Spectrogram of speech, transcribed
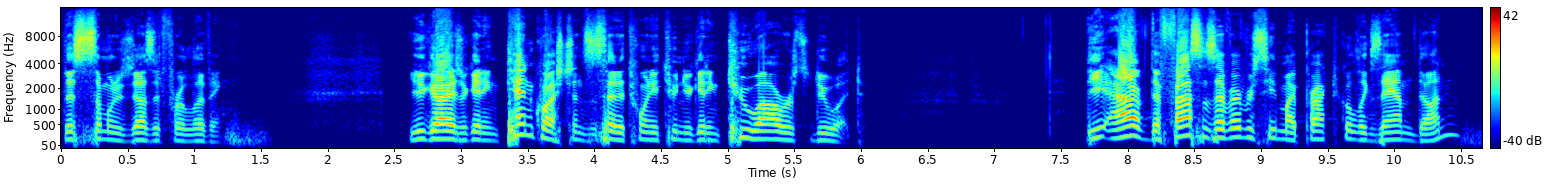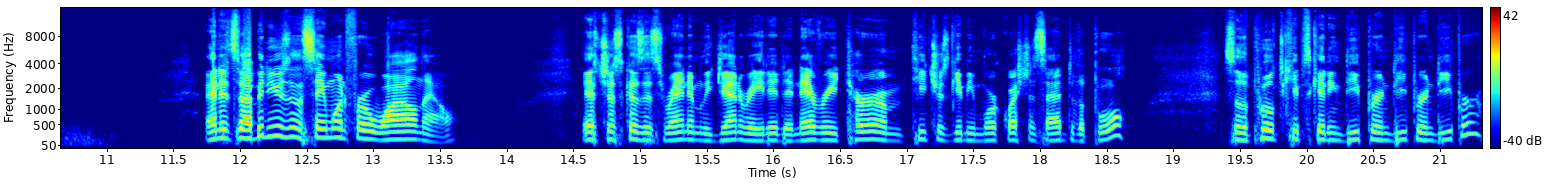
This is someone who does it for a living. You guys are getting 10 questions instead of 22, and you're getting two hours to do it. The, av- the fastest I've ever seen my practical exam done, and it's I've been using the same one for a while now. It's just because it's randomly generated, and every term teachers give me more questions to add to the pool. So the pool keeps getting deeper and deeper and deeper.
